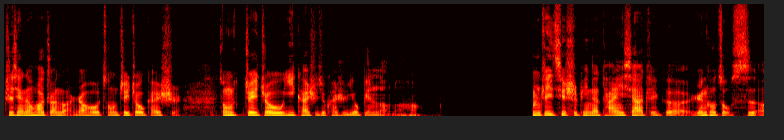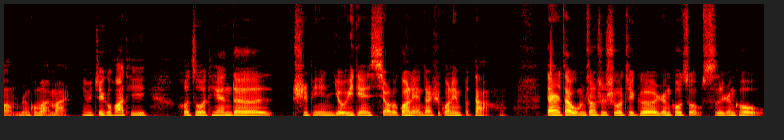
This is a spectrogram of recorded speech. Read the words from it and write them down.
之前的话转暖，然后从这周开始。从这周一开始就开始又变冷了哈。我们这一期视频呢，谈一下这个人口走私啊，人口买卖，因为这个话题和昨天的视频有一点小的关联，但是关联不大哈。但是在我们正式说这个人口走私、人口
